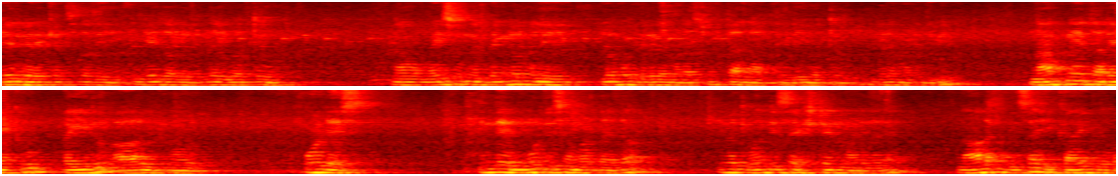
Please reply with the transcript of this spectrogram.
ಬೇರೆ ಬೇರೆ ಕೆಲಸದಲ್ಲಿ ಎಂಗೇಜ್ ಆಗಿದ್ದರಿಂದ ಇವತ್ತು ನಾವು ಮೈಸೂರಿನಲ್ಲಿ ಬೆಂಗಳೂರಿನಲ್ಲಿ ಲೋಕ ಬಿಡುಗಡೆ ಮಾಡೋದು ಸೂಕ್ತ ಅಲ್ಲ ಅಂತೇಳಿ ಇವತ್ತು ಬಿಡುಗಡೆ ಮಾಡಿದ್ದೀವಿ. ನಾಲ್ಕನೇ ತಾರೀಕು ಐದು ಆರು ಮೂರು ಫೋರ್ ಡೇಸ್ ಹಿಂದೆ ಮೂರು ದಿವಸ ಮಾಡ್ತಾ ಇದ್ದ. ಇವತ್ತು ಒಂದು ದಿವಸ ಎಕ್ಸ್ಟೆಂಡ್ ಮಾಡಿದ್ದಾರೆ. ನಾಲ್ಕು ದಿವಸ ಈ ಕಾರ್ಯಕ್ರಮ.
